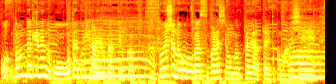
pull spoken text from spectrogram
おどんだけなんかこうオタクになれるかっていうかうん。そういう人の方が素晴らしい音楽家であったりとかもあるしうん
